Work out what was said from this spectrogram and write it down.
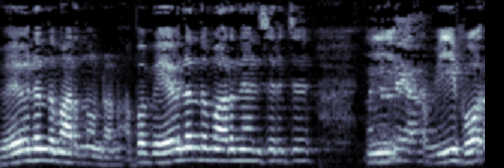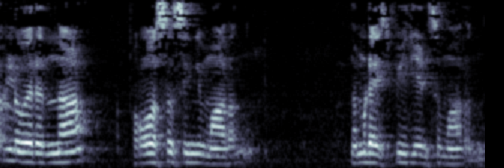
വേവലന്ത് മാറുന്നതുകൊണ്ടാണ്. അപ്പൊ വേവലന്ത് മാറുന്നതനുസരിച്ച് ഈ വി ഫോറിൽ വരുന്ന പ്രോസസ്സിംഗ് മാറുന്നു. നമ്മുടെ എക്സ്പീരിയൻസ് മാറുന്നു.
